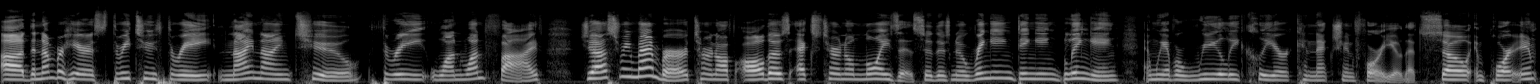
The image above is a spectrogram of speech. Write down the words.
uh, the number here is 323 992 3115. Just remember, turn off all those external noises. So, there's no ringing, dinging, blinging, and we have a really clear connection for you. That's so important.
